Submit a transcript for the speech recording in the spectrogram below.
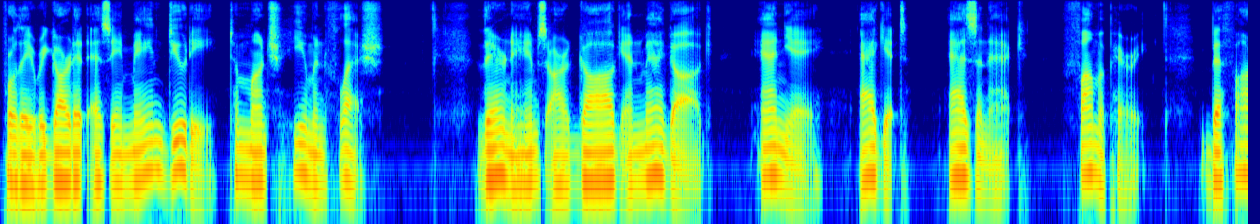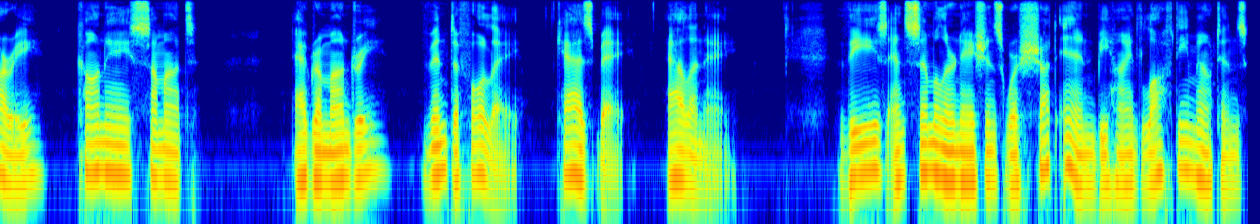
for they regard it as a main duty to munch human flesh. Their names are Gog and Magog, Anye, Agit, Azanak, Famaperi, Bephari, Kone Samat, Agramandri, Vintafole, Casbe, Alane. These and similar nations were shut in behind lofty mountains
